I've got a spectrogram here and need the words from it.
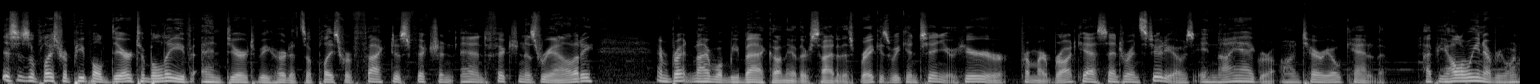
This is a place where people dare to believe and dare to be heard. It's a place where fact is fiction and fiction is reality. And Brett and I will be back on the other side of this break as we continue here from our broadcast center and studios in Niagara, Ontario, Canada. Happy Halloween, everyone.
